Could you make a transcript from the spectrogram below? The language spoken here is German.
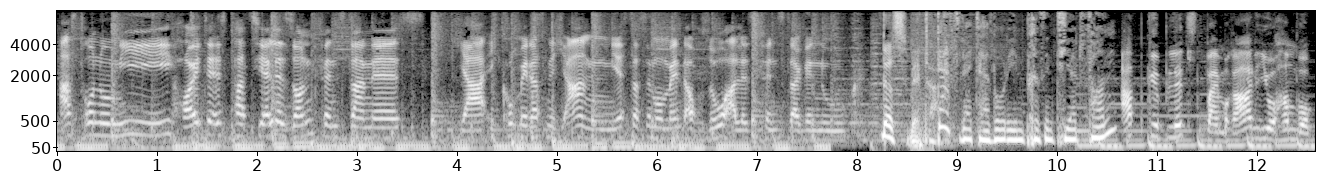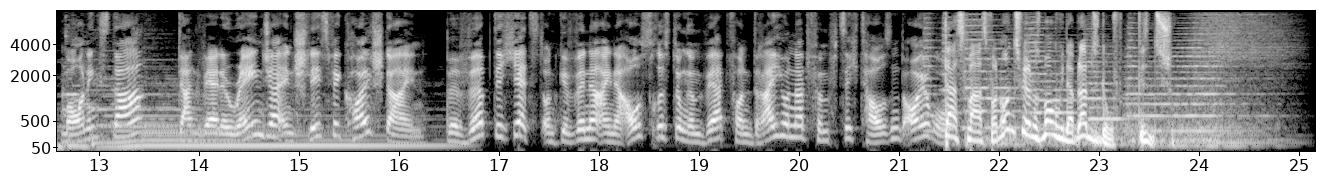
Astronomie. Heute ist partielle Sonnenfinsternis. Ja, ich guck mir das nicht an. Mir ist das im Moment auch so alles finster genug. Das Wetter. Das Wetter wurde Ihnen präsentiert von Abgeblitzt beim Radio Hamburg Morningstar? Dann werde Ranger in Schleswig-Holstein. Bewirb dich jetzt und gewinne eine Ausrüstung im Wert von 350.000 Euro. Das war's von uns. Wir hören uns morgen wieder. Bleiben Sie doof. Wir sind's schon.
